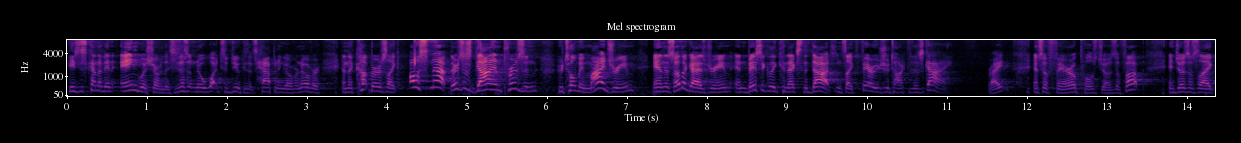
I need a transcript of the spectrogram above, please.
he's just kind of in anguish over this. He doesn't know what to do because it's happening over and over. And the cupbearer's like, oh, snap, there's this guy in prison who told me my dream and this other guy's dream and basically connects the dots. And it's like, Pharaoh, you should talk to this guy right? And so Pharaoh pulls Joseph up, and Joseph's like,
